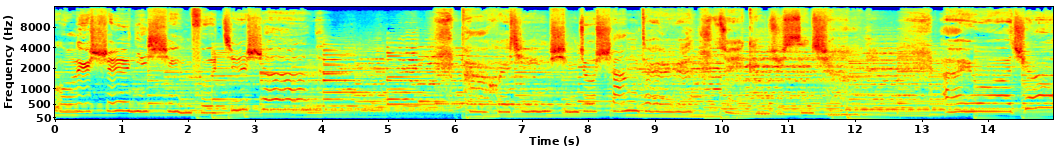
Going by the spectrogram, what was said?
顾虑是你幸福之上怕会惊醒桌伤的人最抗拒散场爱我就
